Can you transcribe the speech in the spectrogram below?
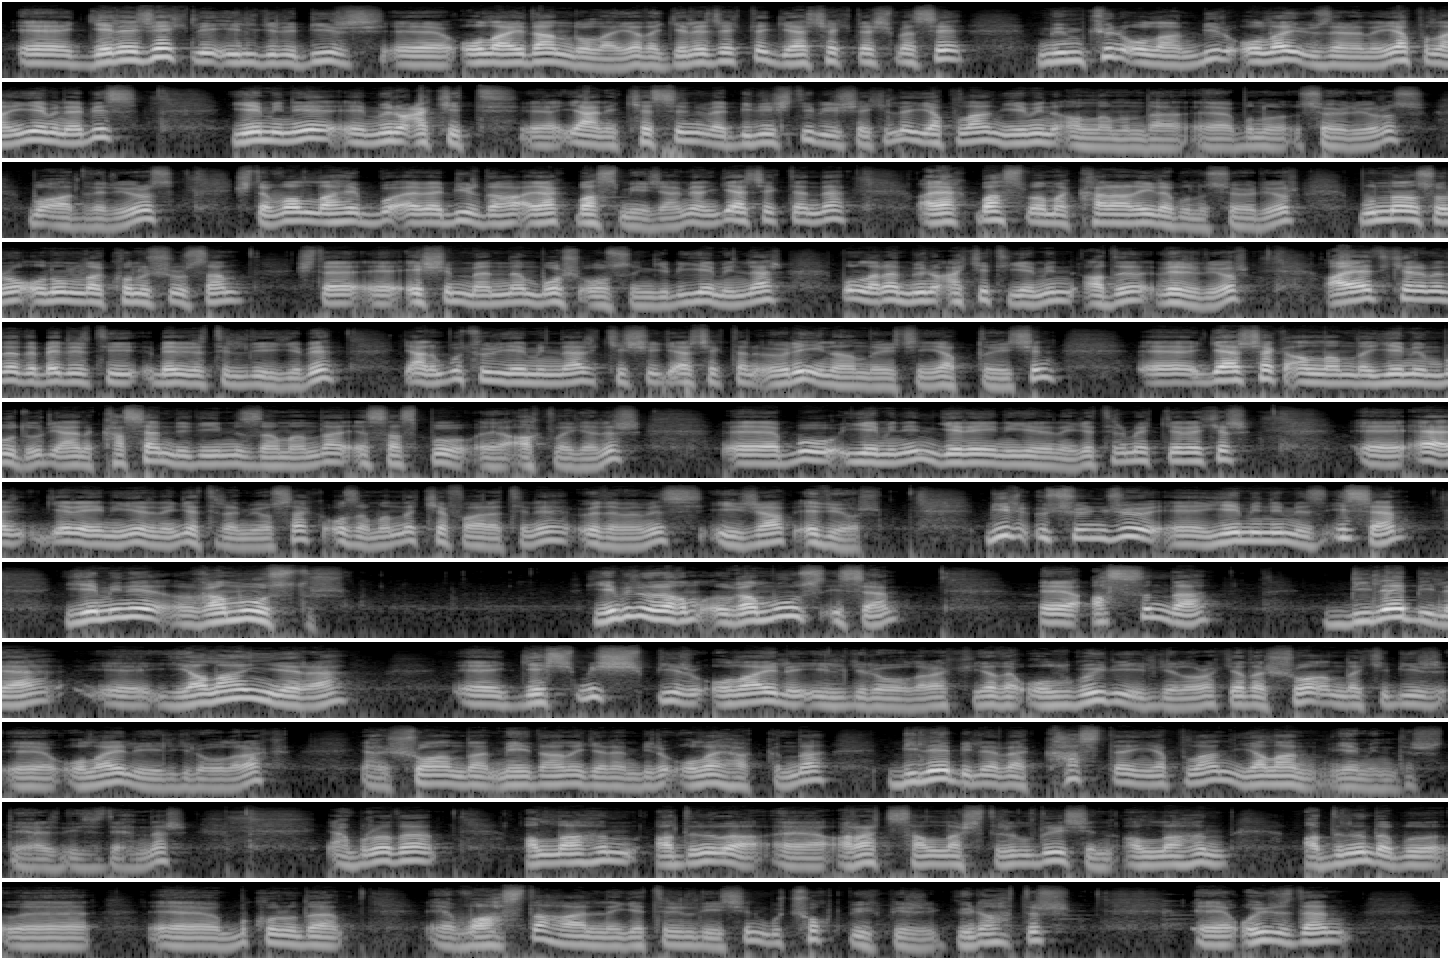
e, gelecekle ilgili bir e, olaydan dolayı ya da gelecekte gerçekleşmesi mümkün olan bir olay üzerine yapılan yemine biz yemini e, münakit e, yani kesin ve bilinçli bir şekilde yapılan yemin anlamında e, bunu söylüyoruz. Bu ad veriyoruz. İşte vallahi bu eve bir daha ayak basmayacağım. Yani gerçekten de ayak basmama kararıyla bunu söylüyor. Bundan sonra onunla konuşursam işte e, eşim benden boş olsun gibi yeminler bunlara münakit yemin adı veriliyor. Ayet-i kerimede de belirti, belirtildiği gibi yani bu tür yeminler kişi gerçekten öyle inandığı için yaptığı için e, gerçek anlamda yemin budur. Yani kasem dediğimiz zaman da esas bu e, akla gelir. E, bu yeminin gereğini yerine getirmek gerekir. E, eğer gereğini yerine getiremiyorsak o zaman da kefaretini ödememiz icap ediyor. Bir üçüncü e, yeminimiz ise yemini gamustur. Yemin gamus ise e, aslında bile bile e, yalan yere e, geçmiş bir olayla ilgili olarak ya da olguyla ilgili olarak ya da şu andaki bir e, olayla ilgili olarak yani şu anda meydana gelen bir olay hakkında bile bile ve kasten yapılan yalan yemindir değerli izleyenler. Yani burada Allah'ın adını da e, araç sallaştırıldığı için Allah'ın adını da bu e, e, bu konuda e, vasıta haline getirildiği için bu çok büyük bir günahtır. E, o yüzden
